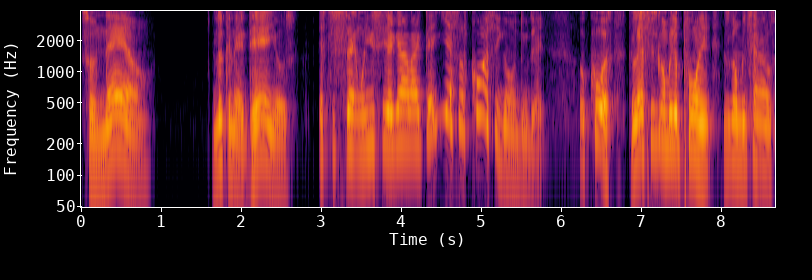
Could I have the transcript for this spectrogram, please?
So now, looking at Daniels, it's the same. When you see a guy like that, yes, of course he's gonna do that. Of course, Gillespie's gonna be the point. There's gonna be times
